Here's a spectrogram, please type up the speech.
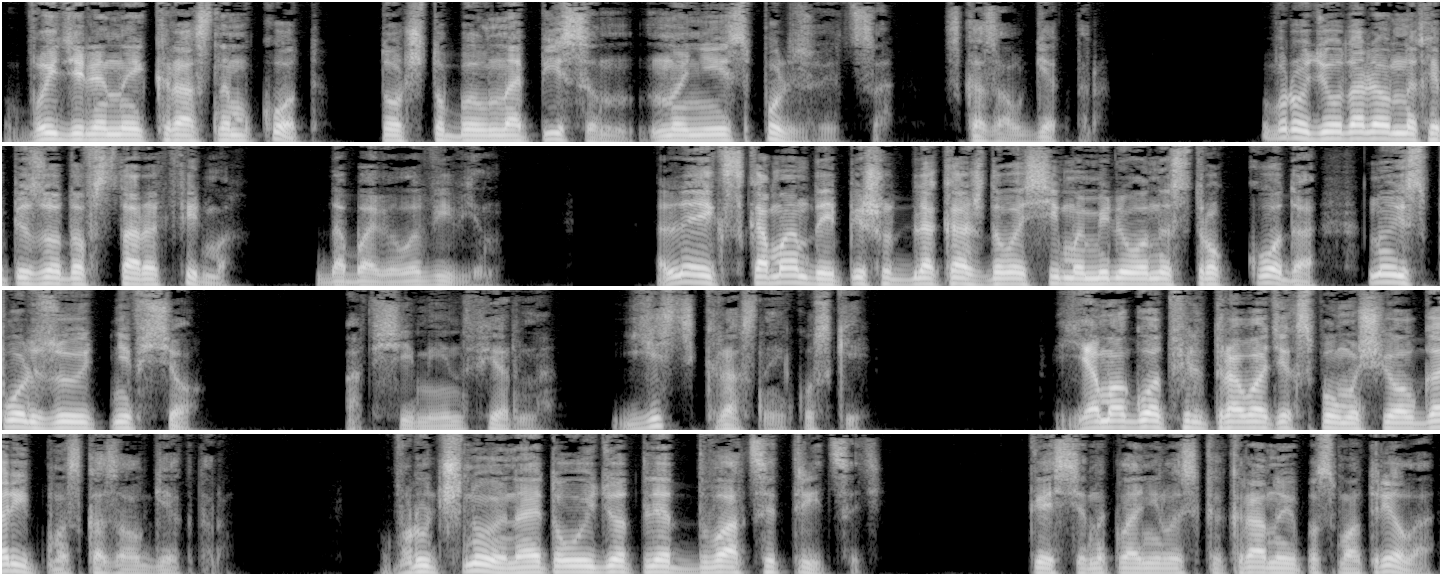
«Выделенный красным код, тот, что был написан, но не используется», — сказал Гектор. «Вроде удаленных эпизодов в старых фильмах», — добавила Вивьен. Лейк с командой пишут для каждого Сима миллионы строк кода, но используют не все. А в Симе Инферно есть красные куски? «Я могу отфильтровать их с помощью алгоритма», — сказал Гектор. «Вручную на это уйдет лет двадцать-тридцать». Кэсси наклонилась к экрану и посмотрела,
